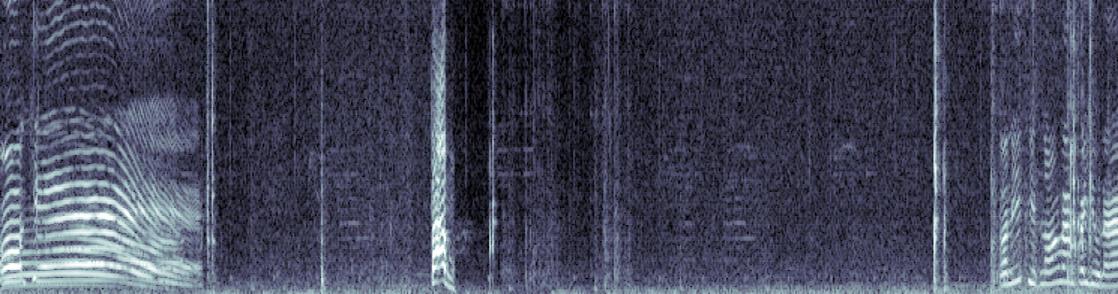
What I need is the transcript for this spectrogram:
โอเค ตอนนี้สิทธิ์น้องนำไปอยู่นะ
